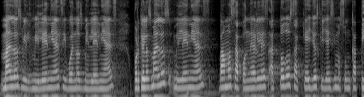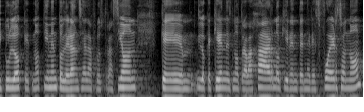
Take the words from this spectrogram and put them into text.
malos millennials y buenos millennials, porque los malos millennials vamos a ponerles a todos aquellos que ya hicimos un capítulo que no tienen tolerancia a la frustración, que mm, lo que quieren es no trabajar, no quieren tener esfuerzo, ¿no?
